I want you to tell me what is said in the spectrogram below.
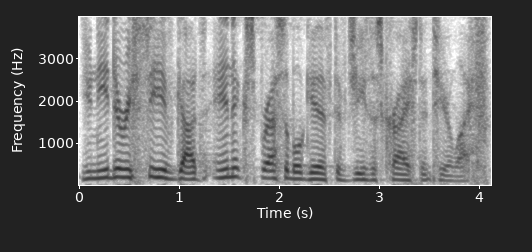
you need to receive God's inexpressible gift of Jesus Christ into your life.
